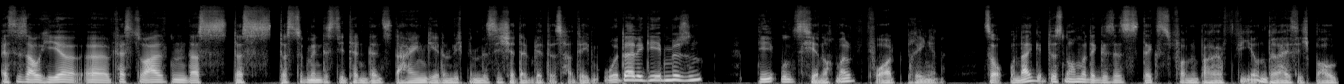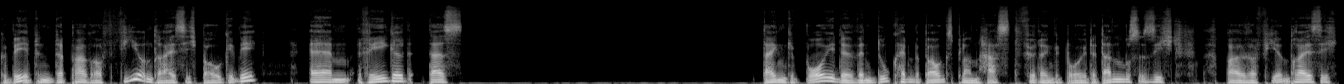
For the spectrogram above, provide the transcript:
es ist auch hier äh, festzuhalten, dass, dass, dass zumindest die Tendenz dahin geht und ich bin mir sicher, da wird es halt eben Urteile geben müssen die uns hier nochmal fortbringen. So, und dann gibt es nochmal den Gesetzestext von Paragraph 34 BauGB. Denn der Paragraph 34 BauGB ähm, regelt, dass dein Gebäude, wenn du keinen Bebauungsplan hast für dein Gebäude, dann muss es sich nach Paragraph 34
